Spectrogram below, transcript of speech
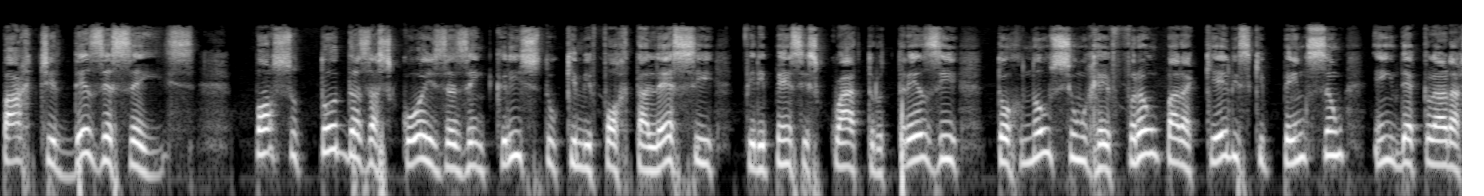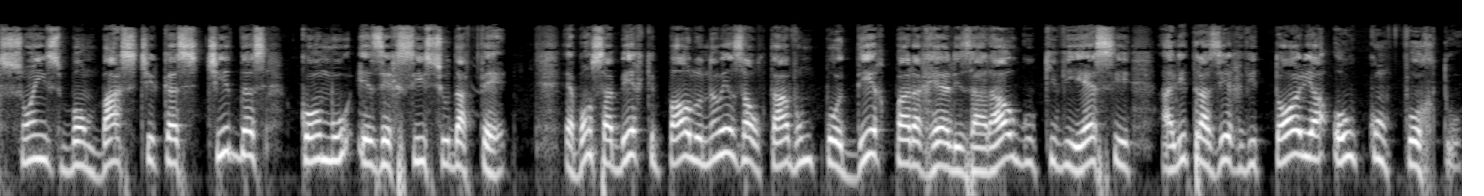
parte 16. Posso todas as coisas em Cristo que me fortalece. Filipenses 4:13 tornou-se um refrão para aqueles que pensam em declarações bombásticas tidas como exercício da fé. É bom saber que Paulo não exaltava um poder para realizar algo que viesse a lhe trazer vitória ou conforto.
